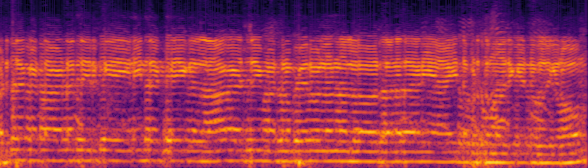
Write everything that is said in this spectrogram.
அடுத்த கட்ட ஆட்டத்திற்கு இணைந்த கைகள் நாகாட்சி மற்றும் பேரவல்லநல்லூர் தனது தனதானியை ஆயத்தப்படுத்துமாறு கேட்டுக்கொள்கிறோம்.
